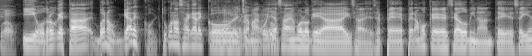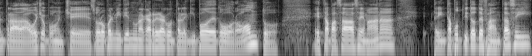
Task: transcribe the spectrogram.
Wow. Y otro que está, bueno, Gareth Cole. Tú conoces a Gareth Cole, el Claro, chamaco claro. ya sabemos lo que hay, ¿sabes? Espe- esperamos que él sea dominante. Seis entradas, ocho ponches, solo permitiendo una carrera contra el equipo de Toronto esta pasada semana. 30 puntitos de fantasy.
